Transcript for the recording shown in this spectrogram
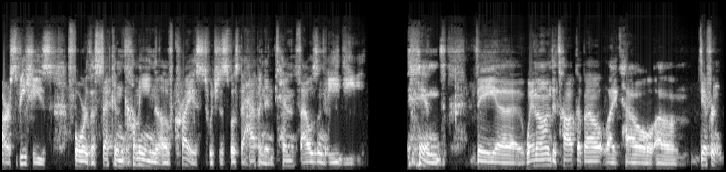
our species for the second coming of Christ, which is supposed to happen in ten thousand A.D and they uh, went on to talk about like how um, different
